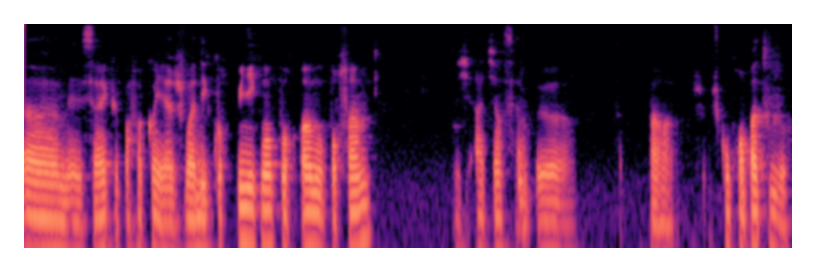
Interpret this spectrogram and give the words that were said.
heu, mais c'est vrai que parfois quand y a je vois des cours uniquement pour hommes ou pour femmes, je dis: «Ah tiens, c'est un peu, heu» enfin, je je comprends pas toujours.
